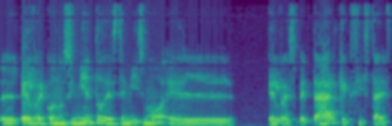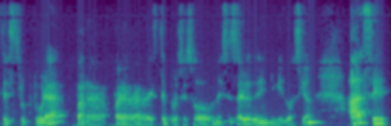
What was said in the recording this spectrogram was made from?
el, reconocimiento de este mismo, el, respetar que exista esta estructura para, para este proceso necesario de individuación, hace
